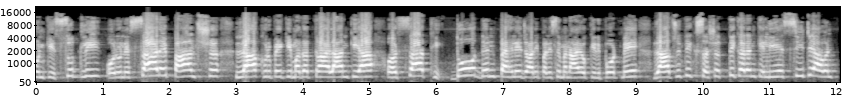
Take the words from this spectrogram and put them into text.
उनकी सुध ली और उन्हें साढ़े पाँच लाख रुपए की मदद का ऐलान किया और साथ ही दो दिन पहले जारी परिसीमन आयोग की रिपोर्ट में राजनीतिक सशक्तिकरण के लिए सीटें आवंटित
